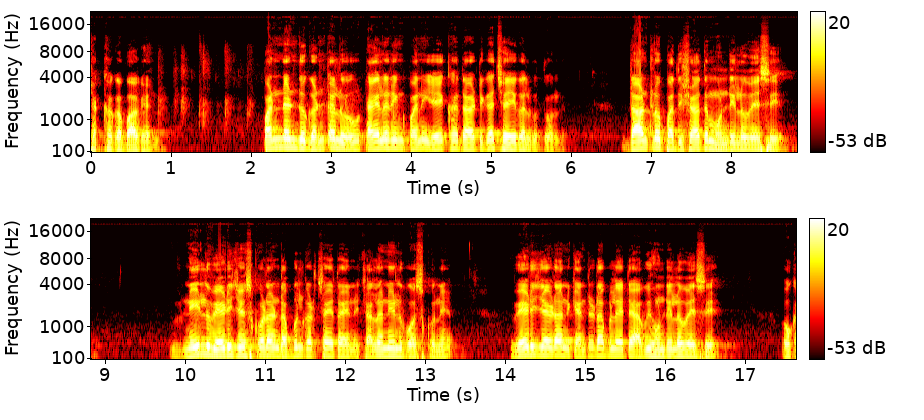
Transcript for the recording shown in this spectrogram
చక్కగా బాగైంది. పన్నెండు గంటలు టైలరింగ్ పని ఏకదాటిగా చేయగలుగుతుంది. దాంట్లో పది శాతం ఉండిలో వేసి నీళ్ళు వేడి చేసుకోవడానికి డబ్బులు ఖర్చు అవుతాయని చల్ల నీళ్ళు పోసుకుని వేడి చేయడానికి ఎంత డబ్బులు అయితే అవి హుండీలో వేసి ఒక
